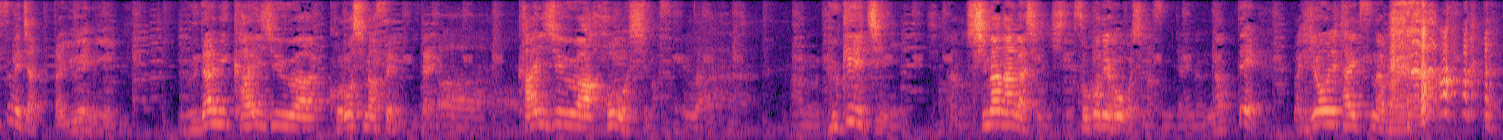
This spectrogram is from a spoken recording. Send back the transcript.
詰めちゃったゆえに無駄に怪獣は殺しませんみたいな。あ怪獣は保護します。あの流刑地にあの島流しにしてそこで保護しますみたいなのになって、まあ、非常に退屈な場合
